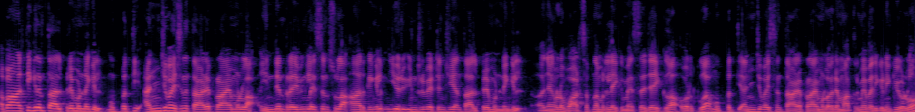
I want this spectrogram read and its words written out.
അപ്പോൾ ആർക്കെങ്കിലും താല്പര്യമുണ്ടെങ്കിൽ മുപ്പത്തി അഞ്ച് വയസ്സിന് താഴെ പ്രായമുള്ള ഇന്ത്യൻ ഡ്രൈവിംഗ് ലൈസൻസ് ഉള്ള ആർക്കെങ്കിലും ഈ ഒരു ഇന്റർവ്യൂ അറ്റൻഡ് ചെയ്യാൻ താല്പര്യമുണ്ടെങ്കിൽ ഞങ്ങളുടെ വാട്സപ്പ് നമ്പറിലേക്ക് മെസ്സേജ് അയക്കുക ഓർക്കുക. മുപ്പത്തി അഞ്ച് വയസ്സിന് താഴെ പ്രായമുള്ളവരെ മാത്രമേ പരിഗണിക്കുകയുള്ളൂ.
